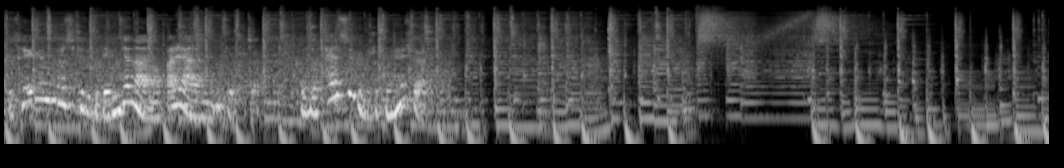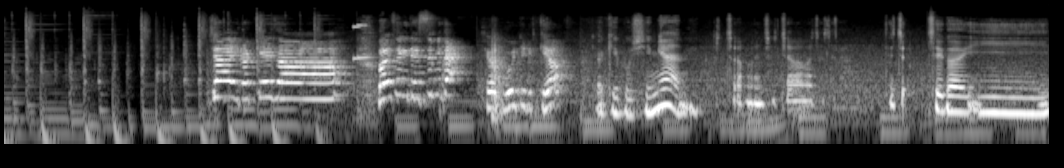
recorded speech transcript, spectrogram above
그 세균 분식에도 그 냄새 나요. 빨리 안 하는 냄새 있죠. 그래서 탈수를 무조건 해줘야 돼요. 자 이렇게 해서 완성이 됐습니다. 제가 보여드릴게요. 여기 보시면. 됐죠? 제가 이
